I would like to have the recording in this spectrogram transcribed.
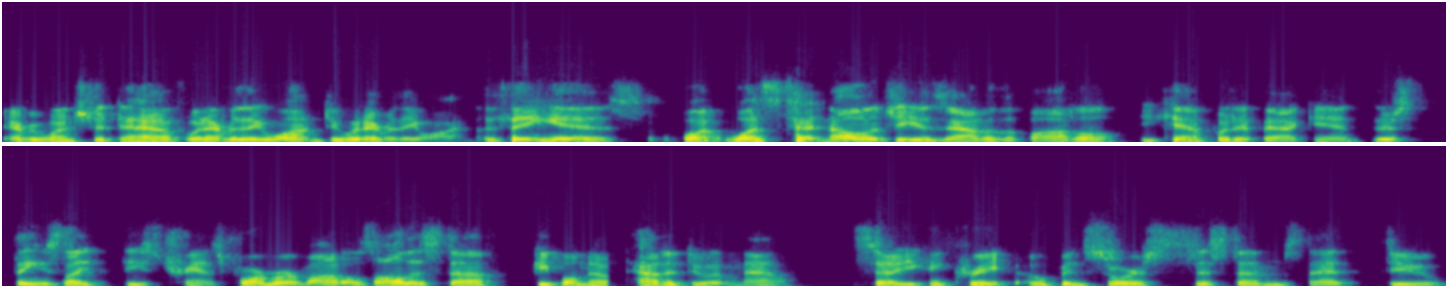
everyone should have whatever they want and do whatever they want. The thing is, once technology is out of the bottle, you can't put it back in. There's things like these transformer models, all this stuff. People know how to do them now. So you can create open source systems that do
